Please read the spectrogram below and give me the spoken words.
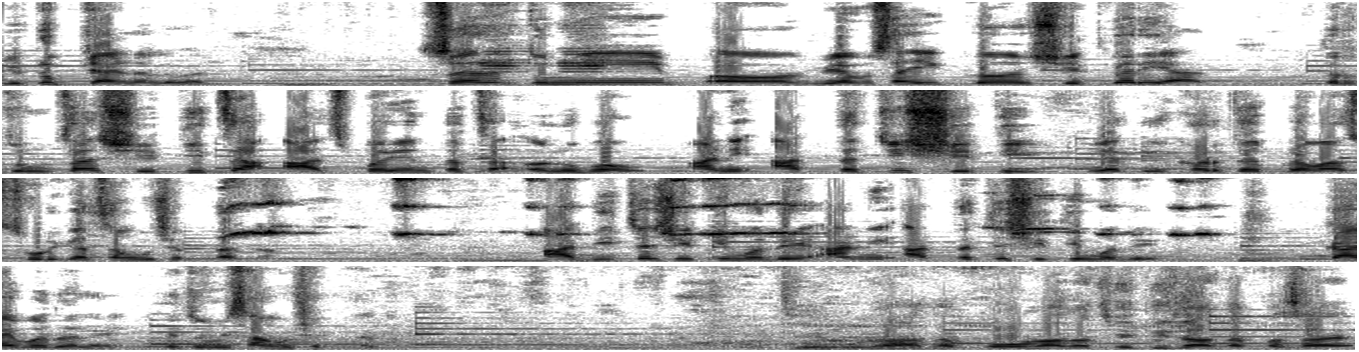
युट्यूब चॅनलवर सर तुम्ही व्यावसायिक शेतकरी आहात तर तुमचा शेतीचा आजपर्यंतचा अनुभव आणि आताची शेती यातील खडतर प्रवास थोडक्यात सांगू शकता का? आधीच्या शेतीमध्ये आणि आताच्या शेतीमध्ये काय बदल आहे ते तुम्ही सांगू शकता का? एवढा आता कोण आता शेतीचा आता कसा आहे?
